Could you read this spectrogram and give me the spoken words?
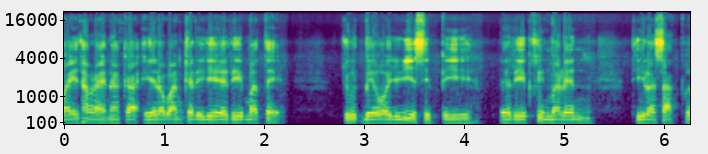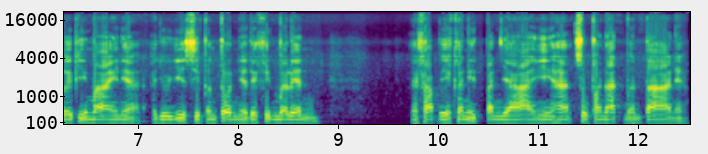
วัยเท่าไหร่นะกะเอราวันกาดิเย่รีบมาเตะจูดเบลอายุ 20 ปีได้รีบขึ้นมาเล่นธีรศักดิ์เผยพี่ไม้เนี่ยอายุ 20เป็นต้นเนี่ยได้ขึ้นมาเล่นนะครับเอกนิตปัญญาอย่างนี้ฮะสุพนัทเหมือนตาเนี่ย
